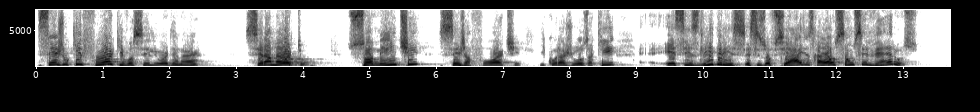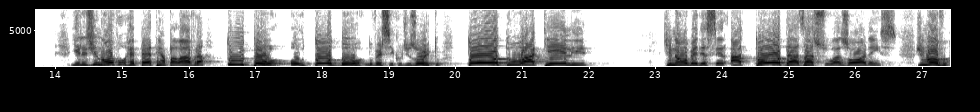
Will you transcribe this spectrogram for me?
seja o que for que você lhe ordenar, será morto. Somente seja forte e corajoso. Aqui, esses líderes, esses oficiais de Israel são severos. E eles de novo repetem a palavra tudo ou todo no versículo 18. Todo aquele que não obedecer a todas as suas ordens. De novo,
